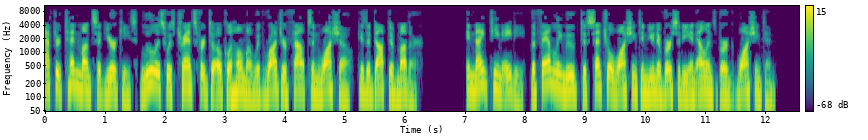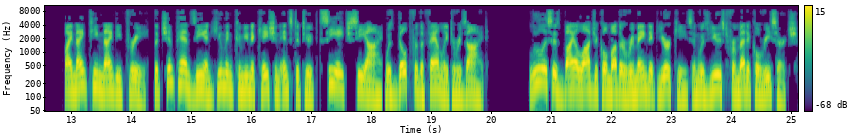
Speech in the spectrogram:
After 10 months at Yerkes, Loulis was transferred to Oklahoma with Roger Fouts and Washoe, his adoptive mother. In 1980, the family moved to Central Washington University in Ellensburg, Washington. By 1993, the Chimpanzee and Human Communication Institute CHCI, was built for the family to reside. Loulis's biological mother remained at Yerkes and was used for medical research.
